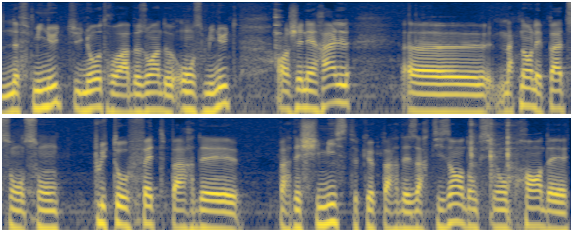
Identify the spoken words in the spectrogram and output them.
9 minutes, une autre aura besoin de 11 minutes. En général, euh, maintenant les pâtes sont, sont plutôt faites par des, par des chimistes que par des artisans. Donc si on prend des,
